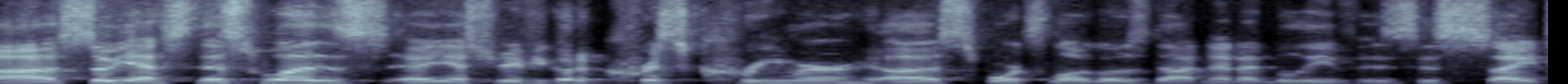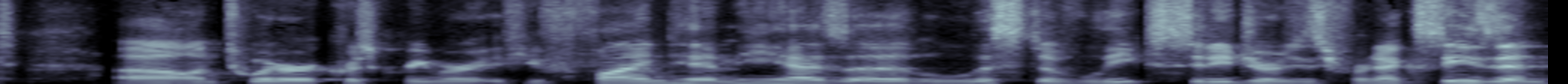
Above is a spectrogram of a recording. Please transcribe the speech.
Uh, so yes, this was uh, yesterday. If you go to Chris Creamer, uh, sportslogos.net, I believe is his site uh, on Twitter. Chris Creamer. If you find him, he has a list of leaked city jerseys for next season,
